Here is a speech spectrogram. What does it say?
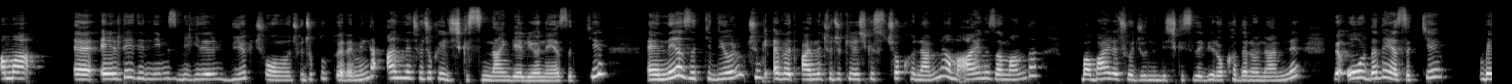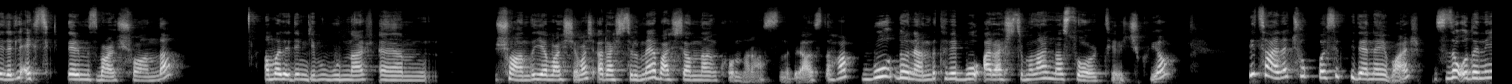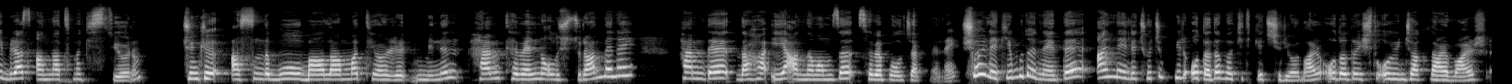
ama e, elde edindiğimiz bilgilerin büyük çoğunluğu çocukluk döneminde anne çocuk ilişkisinden geliyor ne yazık ki. E, ne yazık ki diyorum çünkü evet anne çocuk ilişkisi çok önemli ama aynı zamanda babayla çocuğun ilişkisi de bir o kadar önemli ve orada ne yazık ki belirli eksikliklerimiz var şu anda. Ama dediğim gibi bunlar e, şu anda yavaş yavaş araştırılmaya başlanılan konular aslında biraz daha. Bu dönemde tabii bu araştırmalar nasıl ortaya çıkıyor? Bir tane çok basit bir deney var. Size o deneyi biraz anlatmak istiyorum. Çünkü aslında bu bağlanma teoriminin hem temelini oluşturan deney hem de daha iyi anlamamıza sebep olacak deney. Şöyle ki bu deneyde anne ile çocuk bir odada vakit geçiriyorlar. Odada işte oyuncaklar var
